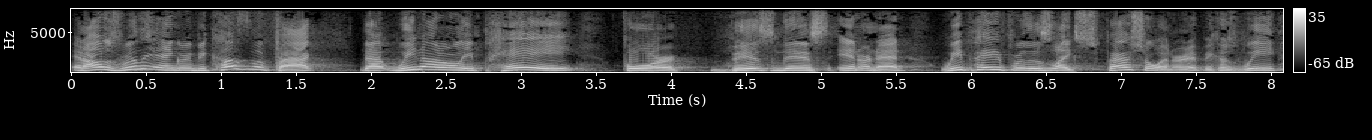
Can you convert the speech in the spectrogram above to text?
and I was really angry because of the fact that we not only pay for business internet, we pay for this like special internet because we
